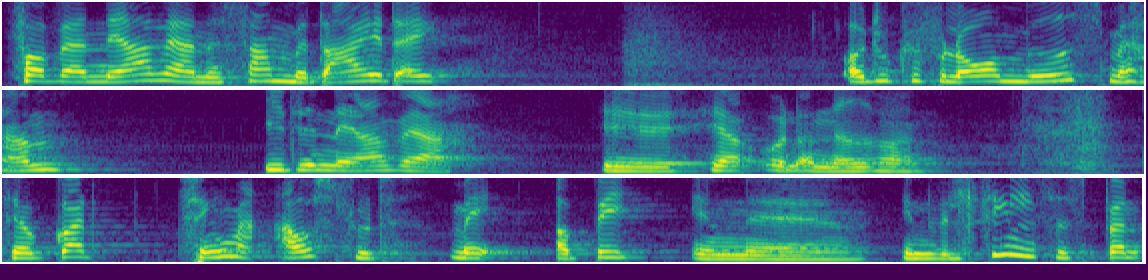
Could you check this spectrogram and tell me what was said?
for at være nærværende sammen med dig i dag. Og du kan få lov at mødes med ham i det nærvær øh, her under nadveren. Så jeg vil godt tænke mig at afslutte med at bede en, øh, en velsignelsesbøn,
